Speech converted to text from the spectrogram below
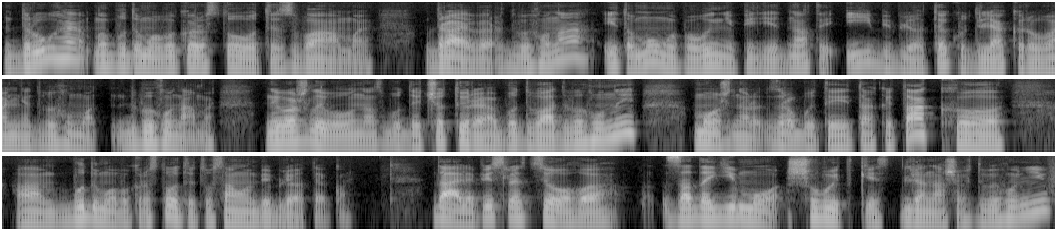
Друге, ми будемо використовувати з вами драйвер двигуна, і тому ми повинні під'єднати і бібліотеку для керування двигунами. Неважливо, у нас буде 4 або 2 двигуни, можна зробити і так, і так. Е, Будемо використовувати ту саму бібліотеку. Далі, після цього задаємо швидкість для наших двигунів.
